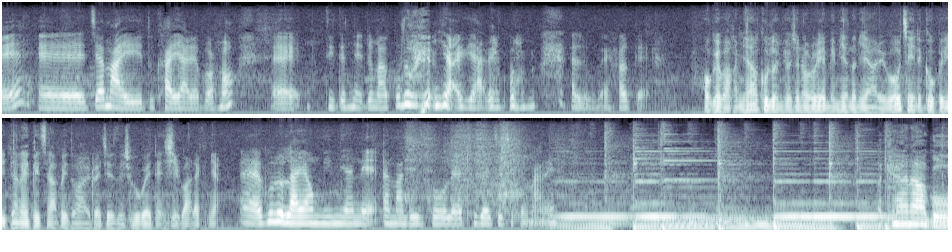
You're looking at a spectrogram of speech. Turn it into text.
တယ်အဲကျန်းမာရေးဒုက္ခရတယ်ပေါ့နော်အဲဒီတစ်နှစ်အတွင်းမှာကုသိုလ်တွေအများကြီးရတယ်ပေါ့နော်အဲ့လိုပဲဟုတ်ကဲ့ ဟုတ်ကဲ့ပါခင်ဗျာအခုလိုမျိုးကျွန်တော်တို့ရဲ့မင်းမြန်သမျှတွေကိုချိန်တစ်ခုပြီးပြန်လည်ဖိတ်ကြားပေးသွားတဲ့အတွက်ကျေးဇူးထူးပဲတင်ရှိပါတယ်ခင်ဗျာအဲအခုလိုလာရောက်မင်းမြန်းတဲ့ MRD ကိုလည်းထူးပဲကျေးဇူးတင်ပါတယ်အခမ်းအနားကို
